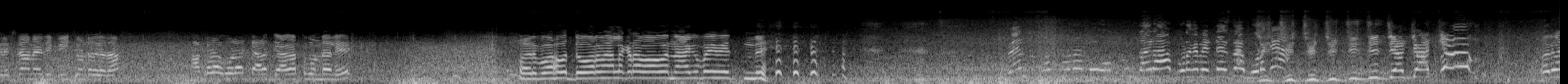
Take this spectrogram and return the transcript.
కృష్ణా అనేది బీచ్ ఉంటుంది కదా. అక్కడ కూడా చాలా జాగ్రత్తగా ఉండాలి. మరి బాబు దూరం వెళ్ళకరా బాబు నాకు భయం ఎత్తుంది అరే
